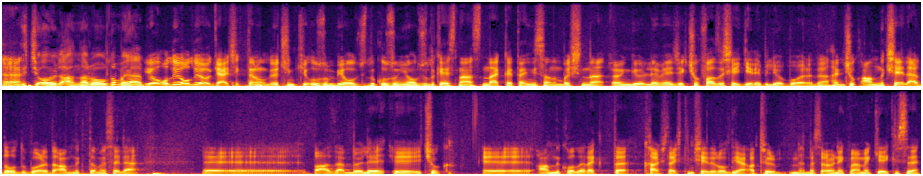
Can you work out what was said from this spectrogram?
evet. Hiç öyle anlar oldu mu? Yani? Yo, oluyor oluyor. Gerçekten oluyor. Çünkü uzun bir yolculuk. Uzun yolculuk esnasında hakikaten insanın başına öngörülemeyecek çok fazla şey gelebiliyor bu arada. Hani çok anlık şeyler de oldu bu arada. Anlık da mesela e, bazen böyle e, çok e, anlık olarak da karşılaştığım şeyler oldu. Yani atıyorum mesela örnek vermek gerekirse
